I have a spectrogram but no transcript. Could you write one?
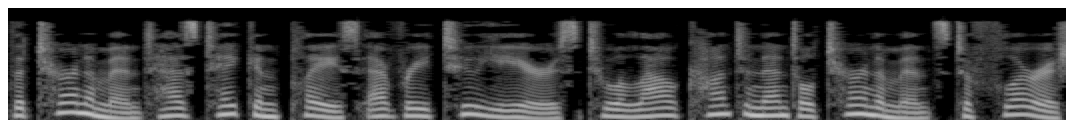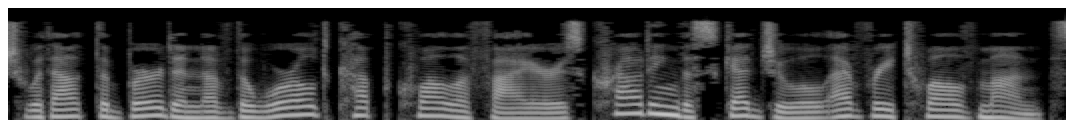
the tournament has taken place every two years to allow continental tournaments to flourish without the burden of the World Cup qualifiers crowding the schedule every 12 months.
